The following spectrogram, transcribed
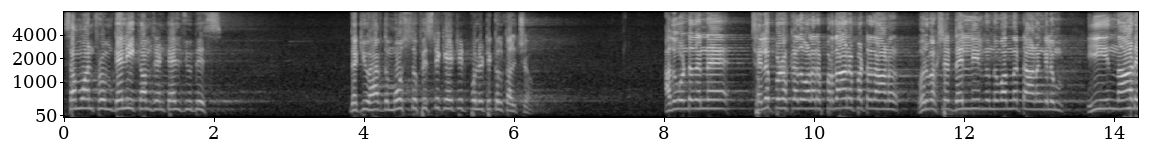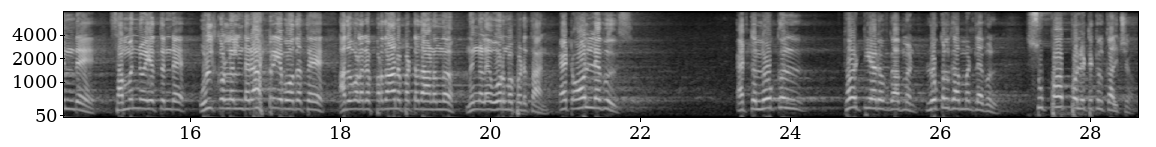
someone from Delhi comes and tells you this that you have the most sophisticated political culture. അതുകൊണ്ട് തന്നെ ചിലപ്പോഴൊക്കെ അത് വളരെ പ്രധാനപ്പെട്ടതാണ്. ഒരുപക്ഷെ ഡൽഹിയിൽ നിന്ന് വന്നിട്ടാണെങ്കിലും ഈ നാടിന്റെ സമന്വയത്തിന്റെ ഉൾക്കൊള്ളലിന്റെ രാഷ്ട്രീയ ബോധത്തെ അത് വളരെ പ്രധാനപ്പെട്ടതാണെന്ന് നിങ്ങളെ ഓർമ്മപ്പെടുത്താൻ. At all levels at the local third tier of government, local government level super political culture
